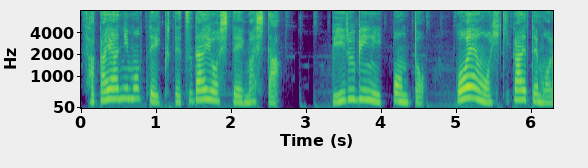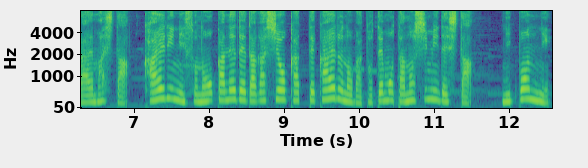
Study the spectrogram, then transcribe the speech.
酒屋に持っていく手伝いをしていました。ビール瓶1本と5円を引き換えてもらえました。帰りにそのお金で駄菓子を買って帰るのがとても楽しみでした。日本に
